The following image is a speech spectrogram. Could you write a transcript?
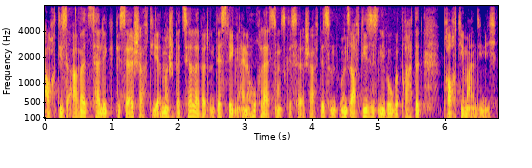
auch diese arbeitsteilige Gesellschaft, die ja immer spezieller wird und deswegen eine Hochleistungsgesellschaft ist und uns auf dieses Niveau gebracht hat, braucht jemand die nicht.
